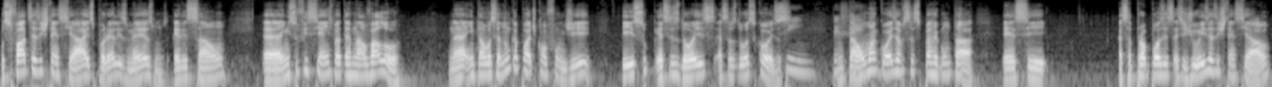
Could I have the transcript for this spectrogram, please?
os fatos existenciais por eles mesmos, eles são é, insuficientes para determinar o valor, né? Então você nunca pode confundir isso, esses dois, essas duas coisas. Sim. Perfeito. Então uma coisa é você se perguntar esse essa proposição, esse juízo existencial,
